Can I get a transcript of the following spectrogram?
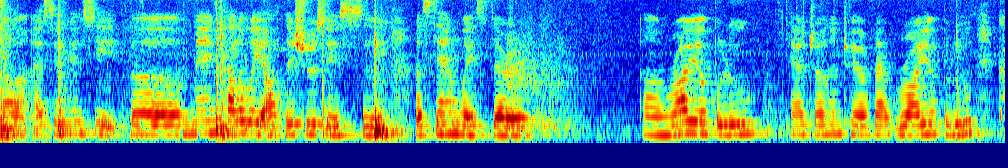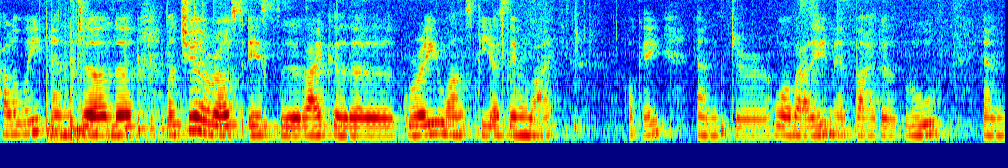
Uh, as you can see, the main colorway of the shoes is uh, the same with the uh, royal blue Air Jordan 12 Red royal blue colorway, and uh, the materials is uh, like uh, the gray ones PSNY. Okay, and uh, whole body made by the blue, and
